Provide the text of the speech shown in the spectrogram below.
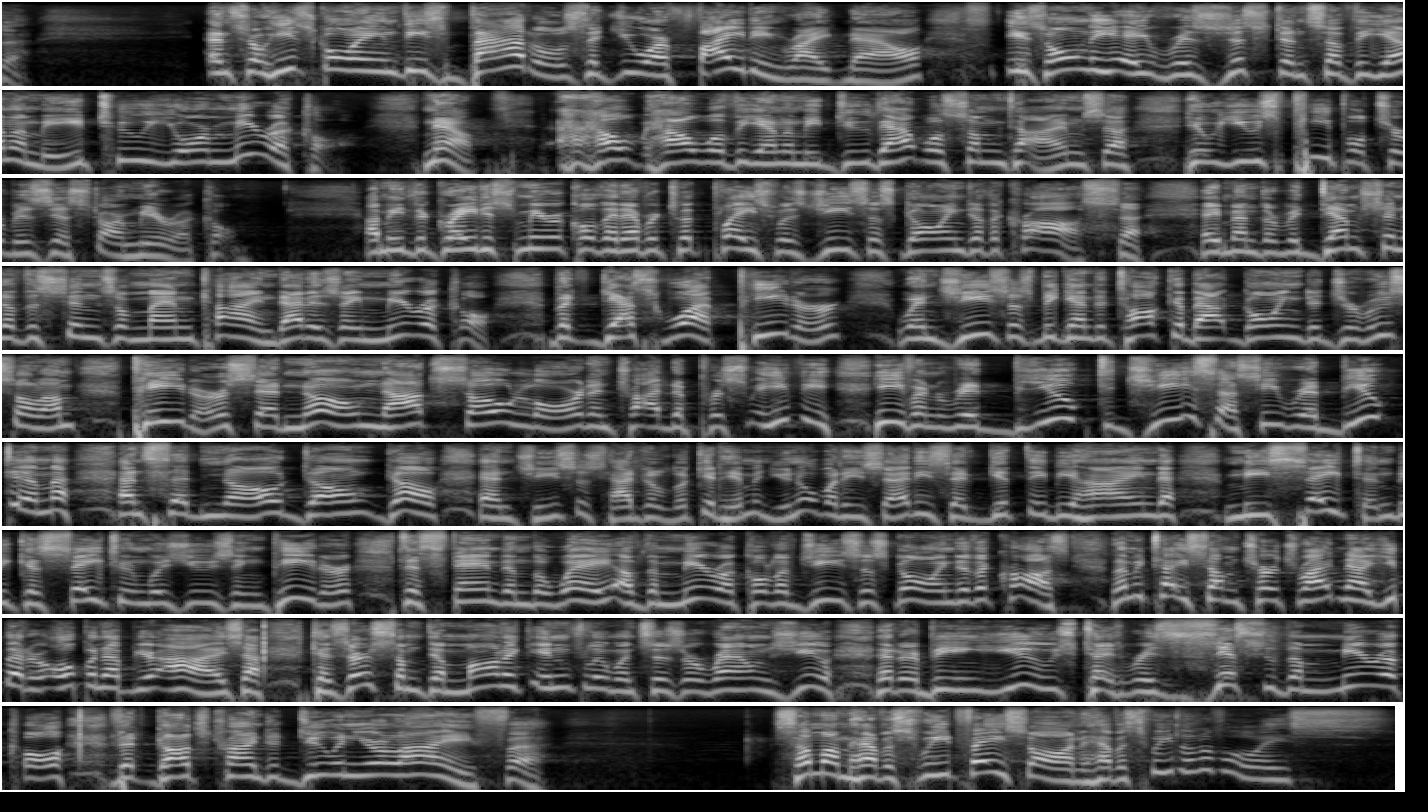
And so he's going, these battles that you are fighting right now is only a resistance of the enemy to your miracle. Now, how, how will the enemy do that? Well, sometimes uh, he'll use people to resist our miracle. I mean, the greatest miracle that ever took place was Jesus going to the cross. Amen. The redemption of the sins of mankind. That is a miracle. But guess what? Peter, when Jesus began to talk about going to Jerusalem, Peter said, No, not so, Lord, and tried to persuade. He, he even rebuked Jesus. He rebuked him and said, No, don't go. And Jesus had to look at him, and you know what he said? He said, Get thee behind me, Satan, because Satan was using Peter to stand in the way of the miracle of Jesus going to the cross. Let me tell you something, church, right now. You better open up your eyes because uh, there's some demonic influences around you that are being used to resist the miracle that God's trying to do in your life. Some of them have a sweet face on, have a sweet little voice,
